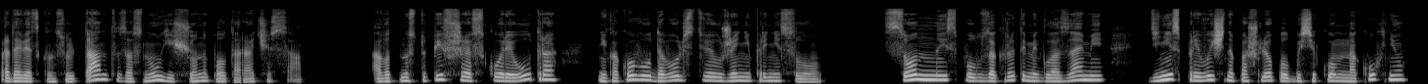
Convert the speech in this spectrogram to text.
Продавец-консультант заснул еще на полтора часа. А вот наступившее вскоре утро никакого удовольствия уже не принесло. Сонный, с полузакрытыми глазами, Денис привычно пошлепал босиком на кухню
